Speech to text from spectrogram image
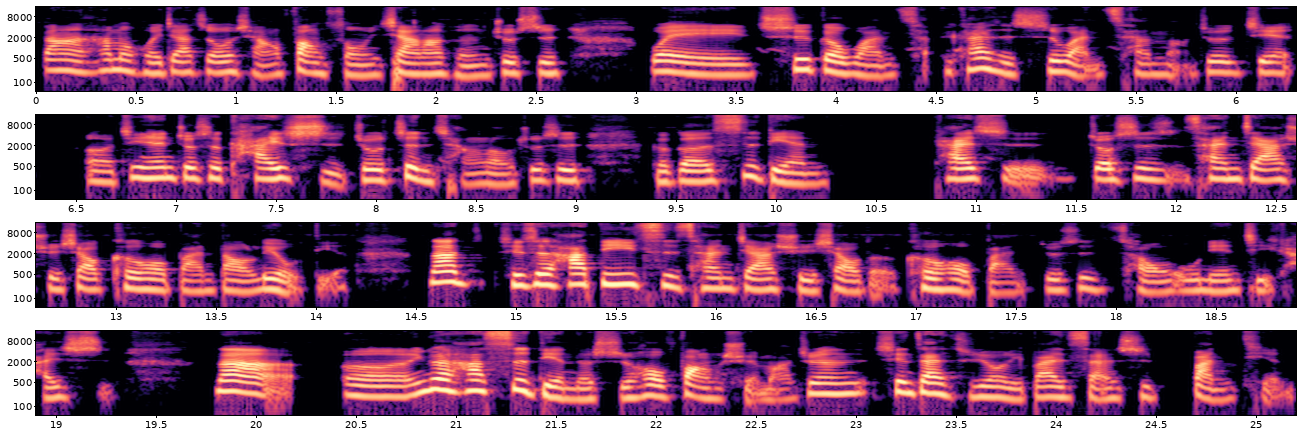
当然他们回家之后想要放松一下，那可能就是会吃个晚餐，开始吃晚餐嘛，就是接呃今天就是开始就正常了，就是哥哥四点。开始就是参加学校课后班到六点。那其实他第一次参加学校的课后班，就是从五年级开始。那呃，因为他四点的时候放学嘛，就现在只有礼拜三是半天。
